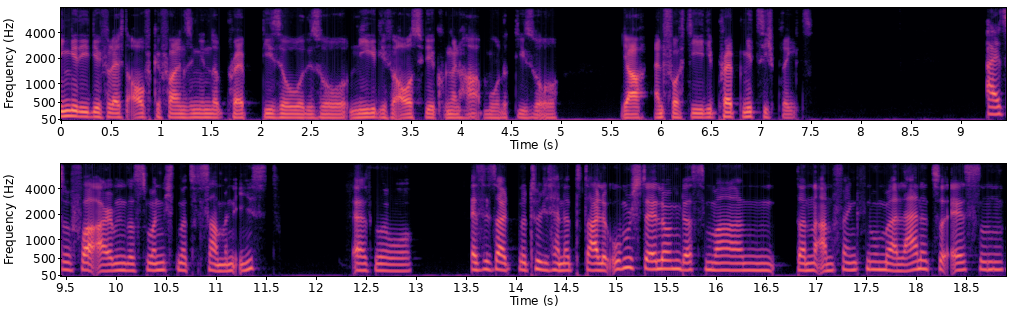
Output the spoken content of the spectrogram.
Dinge, die dir vielleicht aufgefallen sind in der Prep, die so, die so negative Auswirkungen haben oder die so, ja, einfach die, die Prep mit sich bringt? Also vor allem, dass man nicht mehr zusammen isst. Also es ist halt natürlich eine totale Umstellung, dass man dann anfängt, nur mehr alleine zu essen,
